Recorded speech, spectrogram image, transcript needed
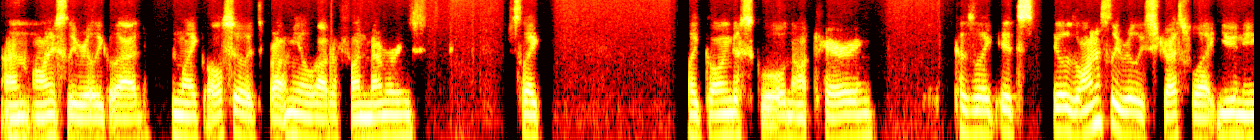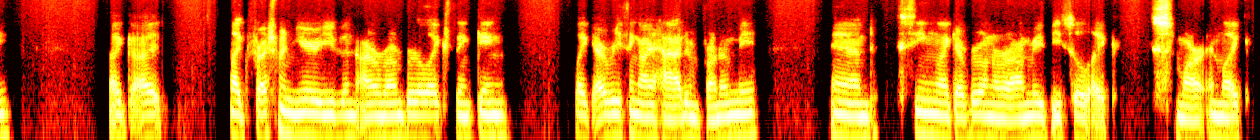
I'm Mm. honestly really glad. And like also it's brought me a lot of fun memories. It's like like going to school, not caring. Cause like it's it was honestly really stressful at uni. Like I like freshman year even I remember like thinking like everything I had in front of me and seeing like everyone around me be so like smart and like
